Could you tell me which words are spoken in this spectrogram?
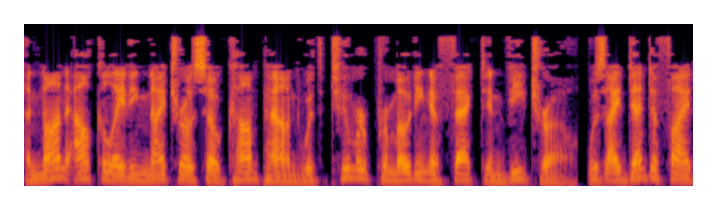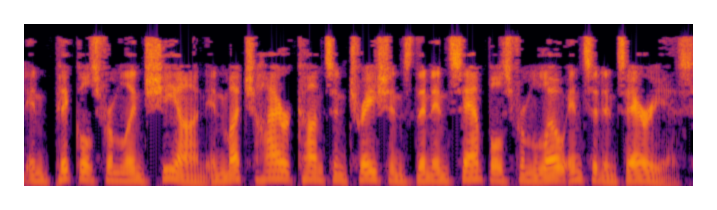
a non-alkylating nitroso compound with tumor-promoting effect in vitro, was identified in pickles from Linxian in much higher concentrations than in samples from low-incidence areas.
